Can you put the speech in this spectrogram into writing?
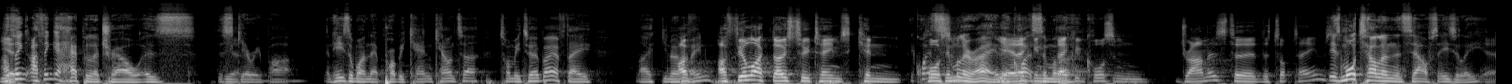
I think I think a happy Latrell is the Yeah. scary part, and he's the one that probably can counter Tommy Turbo if they like, you know what I, mean? I feel like those two teams can quite cause some- similar, eh? They're Yeah, quite they can, similar. They could cause some dramas to the top teams. There's more talent in Souths easily. Yeah.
